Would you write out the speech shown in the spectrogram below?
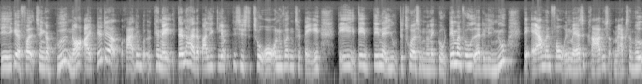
det er ikke, at folk tænker, gud, nå, ej, det der radiokanal, den har jeg da bare lige glemt de sidste to år, og nu var den tilbage. Det, det, det er naivt, det tror jeg simpelthen ikke på. Det, man får ud af det lige nu, det er, at man får en masse gratis opmærksomhed,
